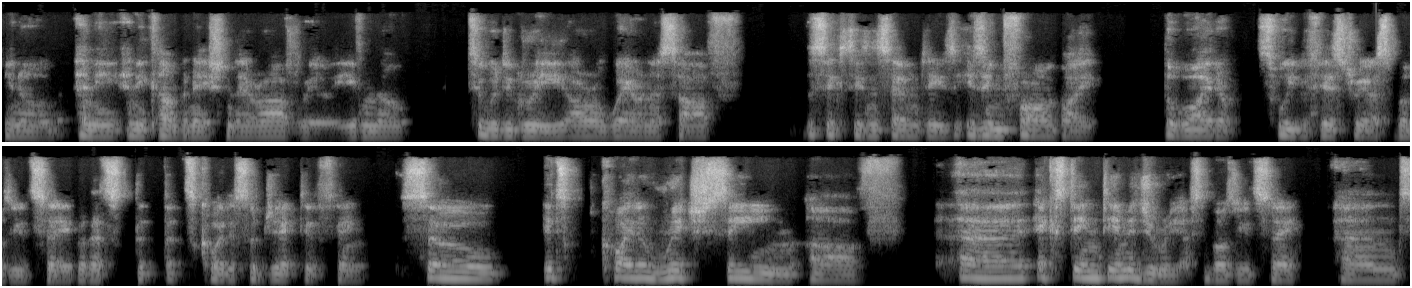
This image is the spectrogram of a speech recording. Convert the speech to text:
you know any any combination thereof really even though to a degree our awareness of the 60s and 70s is informed by the wider sweep of history i suppose you'd say but that's that, that's quite a subjective thing so it's quite a rich seam of uh, extinct imagery i suppose you'd say and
